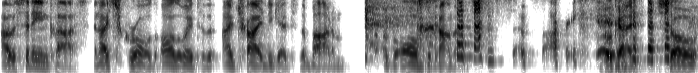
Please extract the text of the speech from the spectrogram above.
I was sitting in class and I scrolled all the way to the I tried to get to the bottom of all of the comments. I'm so sorry. okay. So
